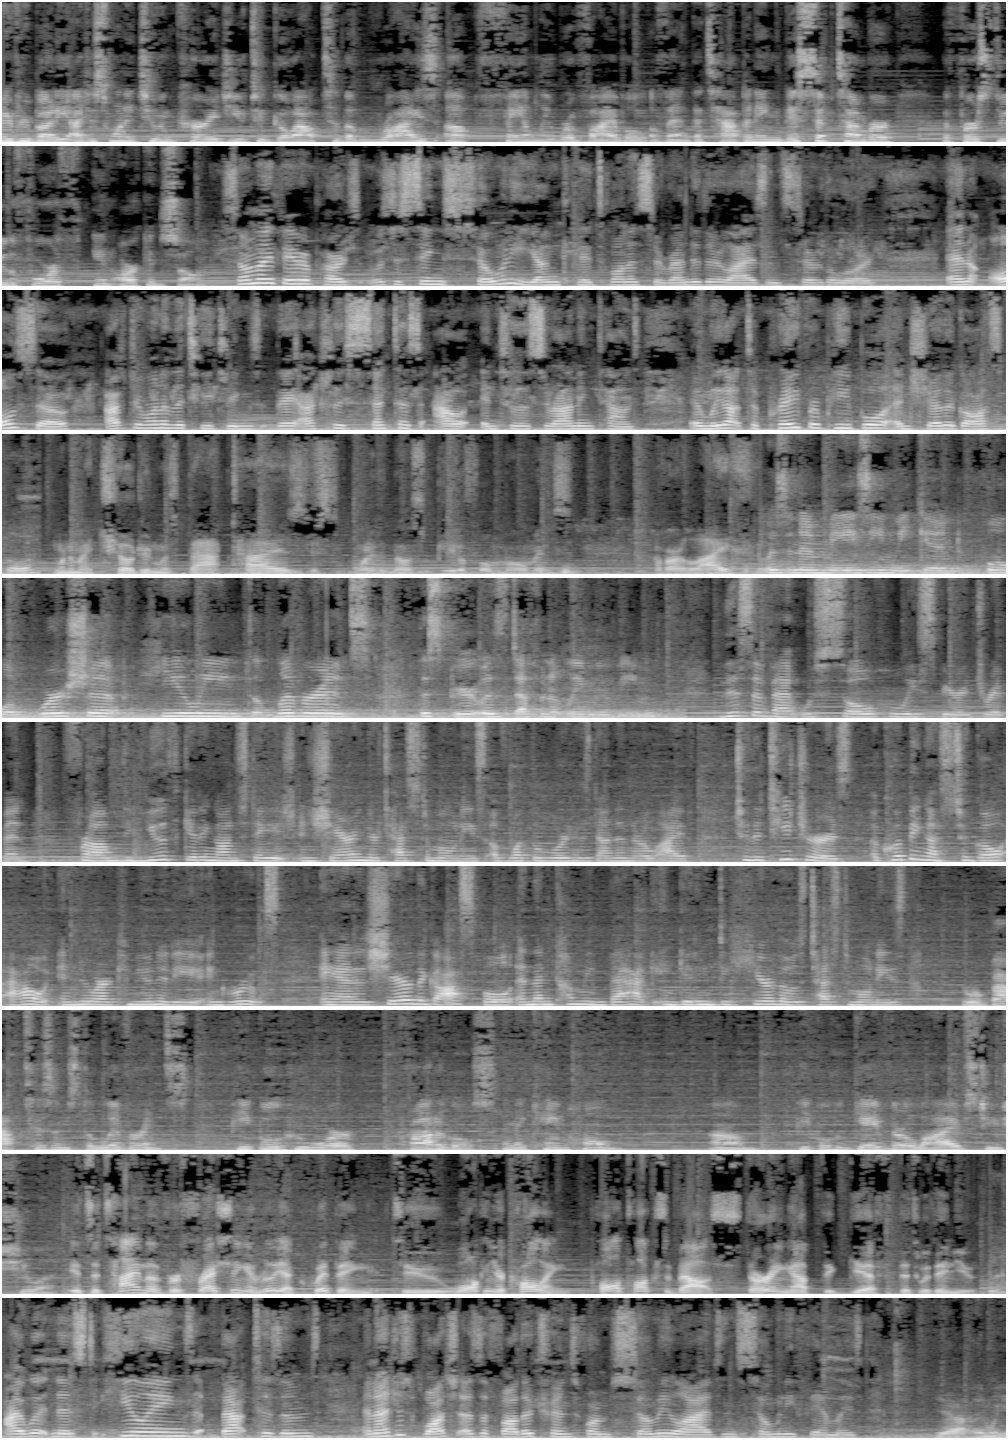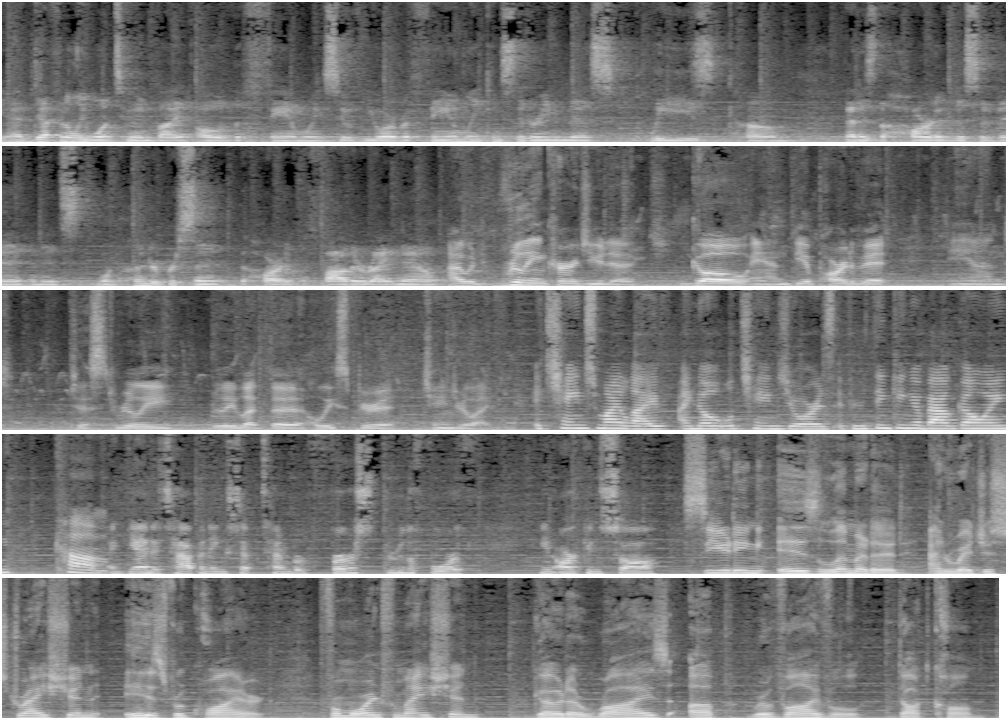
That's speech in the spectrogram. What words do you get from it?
Hey, everybody, I just wanted to encourage you to go out to the Rise Up Family Revival event that's happening this September, the 1st through the 4th in Arkansas. Some of my favorite parts was just seeing so many young kids want to surrender their lives and serve the Lord. And also, after one of the teachings, they actually sent us out into the surrounding towns and we got to pray for people and share the gospel. One of my children was baptized, just one of the most beautiful moments of our life. It was an amazing weekend full of worship, healing, deliverance. The Spirit was definitely moving. This event was so Holy Spirit driven from the youth getting on stage and sharing their testimonies of what the Lord has done in their life to the teachers equipping us to go out into our community in groups and share the gospel and then coming back and getting to hear those testimonies. There were baptisms, deliverance, people who were prodigals and they came home. Um, people who gave their lives to Yeshua. It's a time of refreshing and really equipping to walk in your calling. Paul talks about stirring up the gift that's within you. I witnessed healings, baptisms, and I just watched as the Father transformed so many lives and so many families. Yeah, and we definitely want to invite all of the families. So if you are of a family considering this, please come. That is the heart of this event, and it's 100% the heart of the Father right now. I would really encourage you to go and be a part of it and just really, really let the Holy Spirit change your life. It changed my life. I know it will change yours. If you're thinking about going, come. Again, it's happening September 1st through the 4th in Arkansas. Seating is limited and registration is required. For more information, go to riseuprevival.com.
